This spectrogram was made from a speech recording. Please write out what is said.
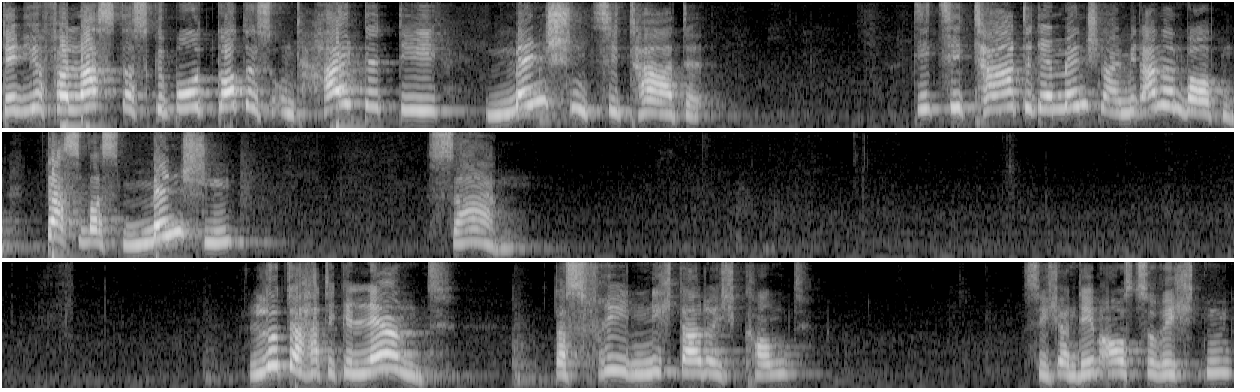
Denn ihr verlasst das Gebot Gottes und haltet die Menschenzitate, die Zitate der Menschen ein. Mit anderen Worten, das, was Menschen sagen. Luther hatte gelernt, dass Frieden nicht dadurch kommt, sich an dem auszurichten,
